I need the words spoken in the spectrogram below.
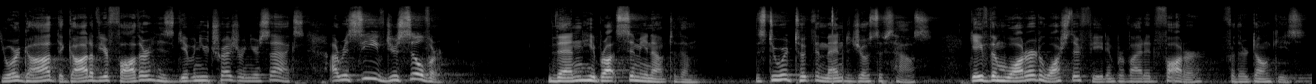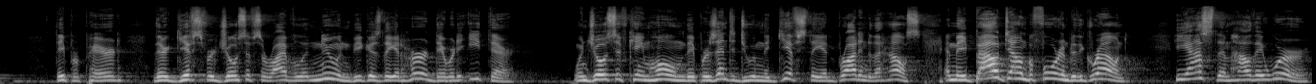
Your God, the God of your father, has given you treasure in your sacks. I received your silver. Then he brought Simeon out to them. The steward took the men to Joseph's house, gave them water to wash their feet, and provided fodder for their donkeys. They prepared their gifts for Joseph's arrival at noon because they had heard they were to eat there. When Joseph came home, they presented to him the gifts they had brought into the house, and they bowed down before him to the ground. He asked them how they were.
